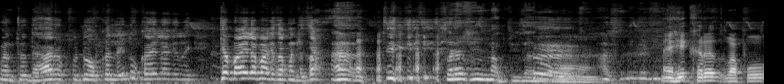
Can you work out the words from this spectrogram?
म्हणतो दहा रुपये डोकं लय दुखायला लागलं. त्या बाईला मागायचा म्हटलं जा. मागतो नाही हे खरंच बापू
